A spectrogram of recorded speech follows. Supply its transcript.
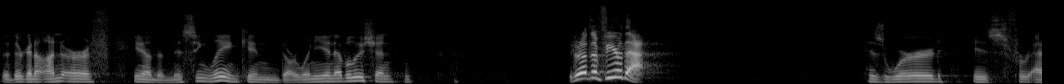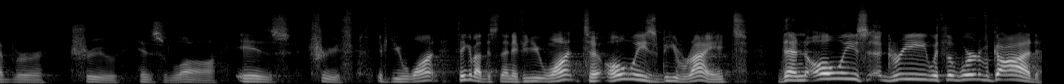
that they're going to unearth, you know, the missing link in Darwinian evolution. You don't have to fear that. His word is forever true. His law is truth. If you want, think about this then. If you want to always be right, then always agree with the Word of God.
